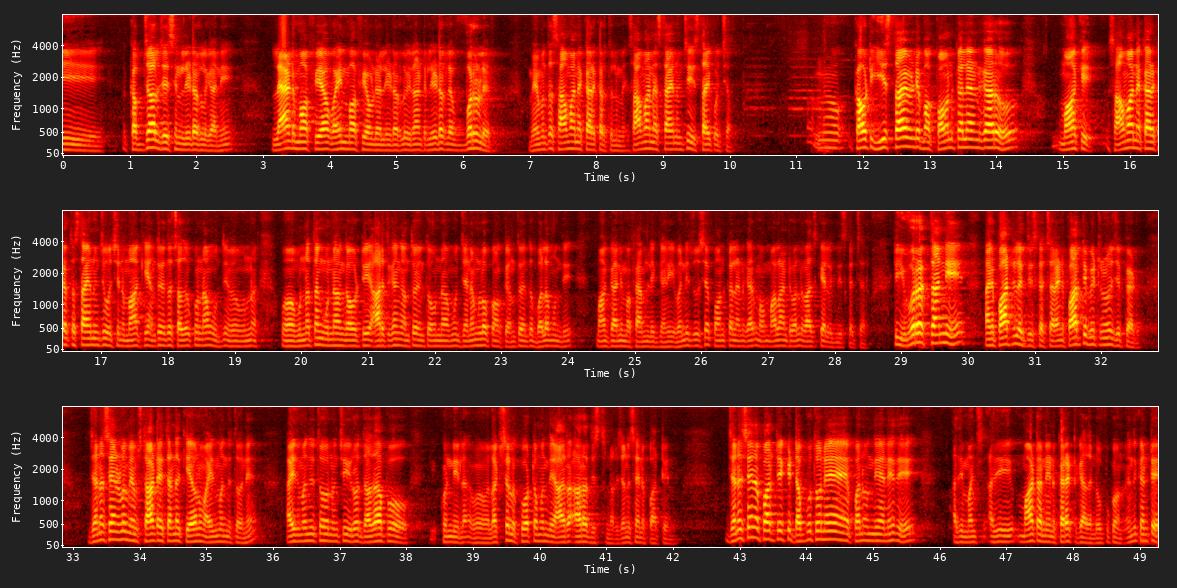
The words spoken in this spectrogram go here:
కబ్జాలు చేసిన లీడర్లు కానీ ల్యాండ్ మాఫియా వైన్ మాఫియా ఉండే లీడర్లు ఇలాంటి లీడర్లు ఎవ్వరూ లేరు. మేమంతా సామాన్య కార్యకర్తలమే. సామాన్య స్థాయి నుంచి ఈ స్థాయికి వచ్చాం. కాబట్టి ఈ స్థాయి ఉండే మాకు పవన్ కళ్యాణ్ గారు మాకి సామాన్య కార్యకర్త స్థాయి నుంచి వచ్చిన మాకి ఎంతో ఎంతో చదువుకున్నాము ఉన్న ఉన్నతంగా ఉన్నాం కాబట్టి ఆర్థికంగా ఎంతో ఎంతో ఉన్నాము జనంలో మాకు ఎంతో ఎంతో బలం ఉంది. మాకు కానీ మా ఫ్యామిలీకి కానీ ఇవన్నీ చూసే పవన్ కళ్యాణ్ గారు మా- మాలాంటి వాళ్ళని రాజకీయాలకు తీసుకొచ్చారు. అంటే యువ రక్తాన్ని ఆయన పార్టీలోకి తీసుకొచ్చారు. ఆయన పార్టీ పెట్టిన రోజు చెప్పాడు జనసేనలో మేము స్టార్ట్ అవుతుండే కేవలం ఐదు మందితోనే. ఐదు మందితో నుంచి ఈరోజు దాదాపు కొన్ని లక్షల కోట్ల మంది ఆరా ఆరాధిస్తున్నారు జనసేన పార్టీని. జనసేన పార్టీకి డబ్బుతోనే పని ఉంది అనేది అది మంచి అది మాట నేను కరెక్ట్ కాదండి ఒప్పుకోను. ఎందుకంటే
